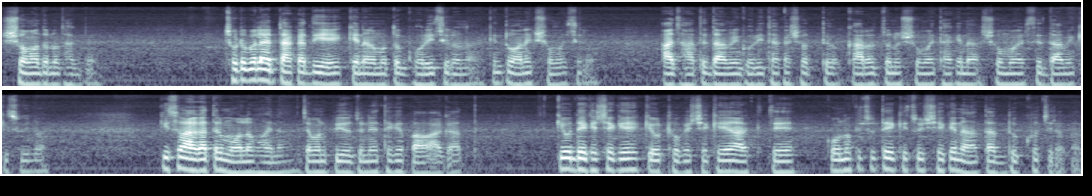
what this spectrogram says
সমাধানও থাকবে। ছোটবেলায় টাকা দিয়ে কেনার মতো ঘড়ি ছিল না, কিন্তু অনেক সময় ছিল। আজ হাতে দামি ঘড়ি থাকা সত্ত্বেও কারোর জন্য সময় থাকে না, সময়ের সে দামি কিছুই নয়। কিছু আঘাতের মলম হয় না, যেমন প্রিয়জনের থেকে পাওয়া আঘাত। কেউ দেখে শেখে, কেউ ঠকে শেখে, আর যে কোনো কিছুতে কিছু শেখে না, তার দুঃখ চিরকাল।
